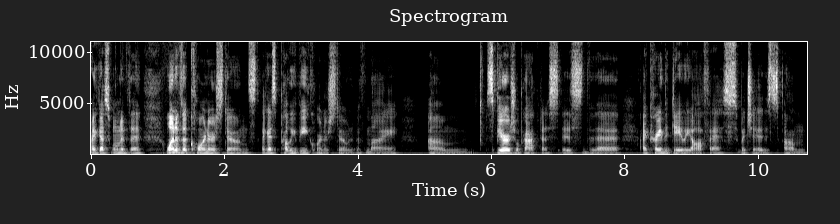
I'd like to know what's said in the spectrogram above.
I guess one of the one of the cornerstones, I guess probably the cornerstone of my um, spiritual practice is the I pray the daily office, which is um,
